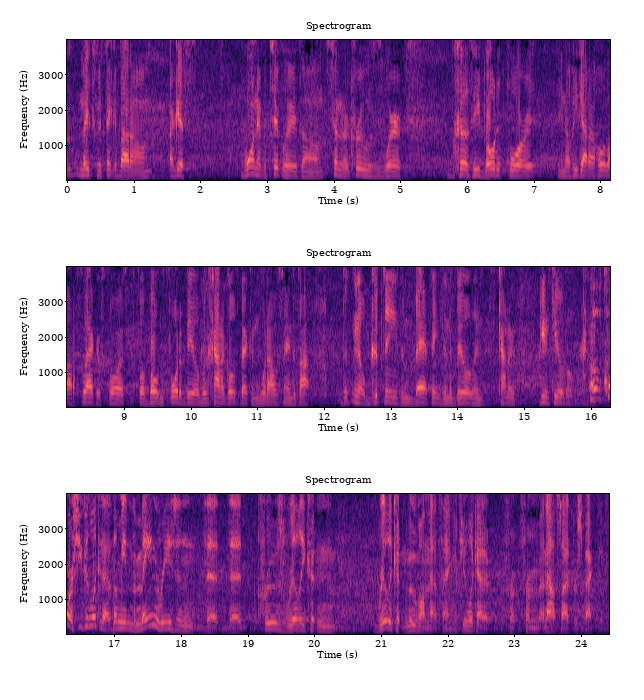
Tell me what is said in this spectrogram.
It makes me think about um, I guess one in particular is um, Senator Cruz, where because he voted for it, you know, he got a whole lot of flack as far as for voting for the bill. But it kind of goes back in what I was saying about the, you know good things and bad things in the bill and kind of getting killed over it. Of course, you can look at that. I mean, the main reason that that Cruz really couldn't really couldn't move on that thing, if you look at it from, from an outside perspective,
